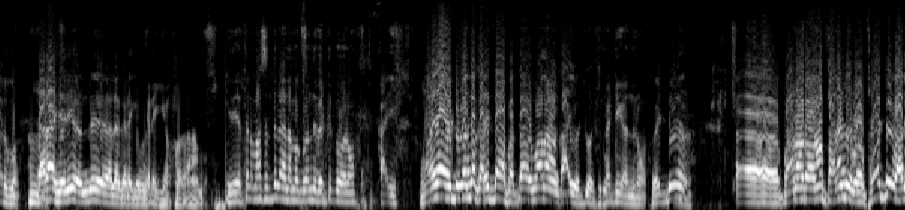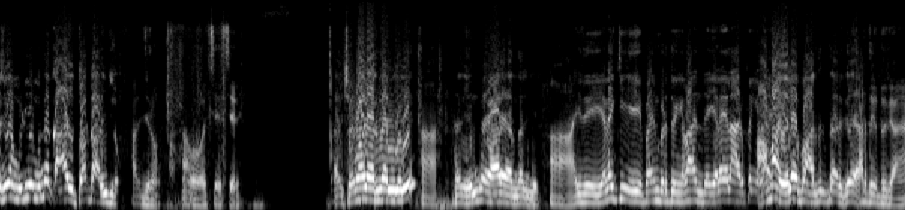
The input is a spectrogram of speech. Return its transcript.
இருக்கும். சராசரி வந்து அதில் கிடைக்கும். கிடைக்கும். ஒரு ஆமா. இது எத்தனை மாசத்துல நமக்கு வந்து வெட்டுக்கு வரும்? காய். முறையா வெட்டு வந்தா கரெக்டா பத்தாவது மாதம் காய் வெட்டு வச்சிருவோம். வெட்டிக்கு வந்துடும் வெட்டு ஆஹ், பதினோராயிரம் பன்னெண்டு போட்டு வரிசையாக முடியும் முன்னே காய் தோட்டம் அழிஞ்சிரும். அழிஞ்சிரும். ஓ சரி சரி. அது செவ்வாழையா இருந்தாலும் சரி அது எந்த வாழையா இருந்தாலும் சரி. இது இலைக்கு பயன்படுத்துவீங்களா? இந்த இலையெல்லாம் அறுப்பீங்களா? ஆமா இலை இப்போ அறுத்துக்கு தான் இருக்கு. அறுத்துக்கிட்டு இருக்காங்க.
